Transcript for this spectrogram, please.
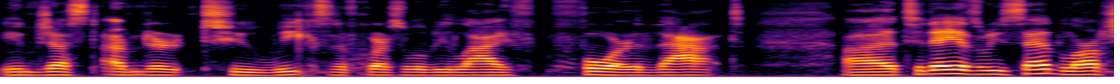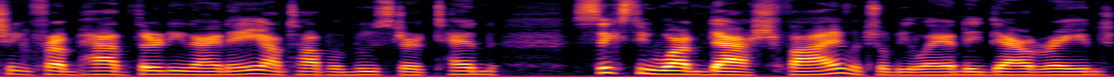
in just under two weeks. And of course, we'll be live for that. Uh, today, as we said, launching from pad 39A on top of booster 1061 5, which will be landing downrange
